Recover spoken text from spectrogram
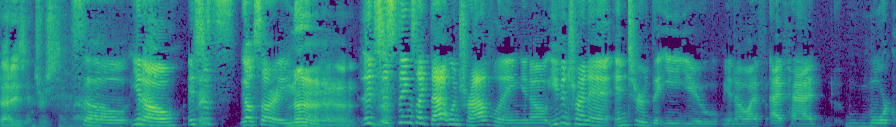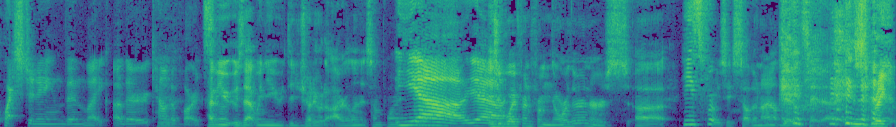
That is interesting. Though. So you Man. know, it's Right? just oh, sorry. no, no, no, no, no. it's Keep just things like that when traveling you know even trying to enter the eu you know i've i've had more questioning than like other counterparts Have so- you? Is that when you did you try to go to Ireland at some point? yeah yeah Is your boyfriend from Northern or s- uh, he's what do from you say Southern Ireland? They didn't say that. Just reg-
